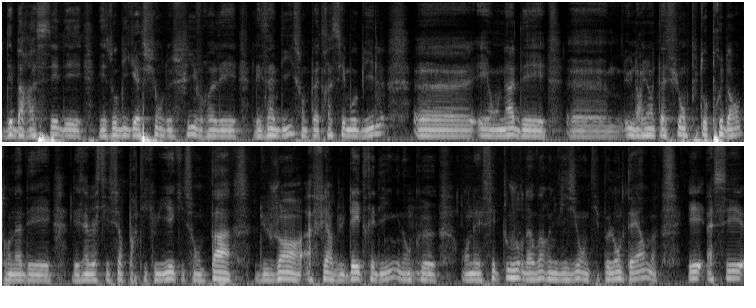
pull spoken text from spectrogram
débarrassé des, obligations de suivre les, indices. On peut être assez mobile et on a des, une orientation plutôt prudente. On a des, investisseurs particuliers qui ne sont pas du genre à faire du day trading. Donc mmh. on essaie toujours d'avoir une vision un petit peu long terme et assez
